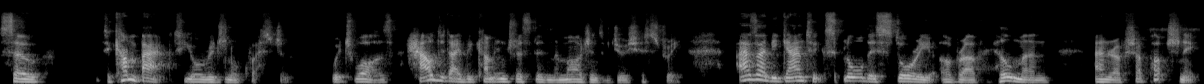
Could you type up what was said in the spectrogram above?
So, to come back to your original question, which was how did I become interested in the margins of Jewish history? As I began to explore this story of Rav Hillman and Rav Shapochnik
